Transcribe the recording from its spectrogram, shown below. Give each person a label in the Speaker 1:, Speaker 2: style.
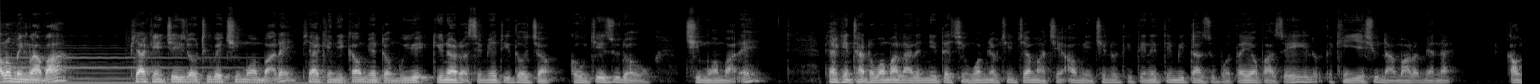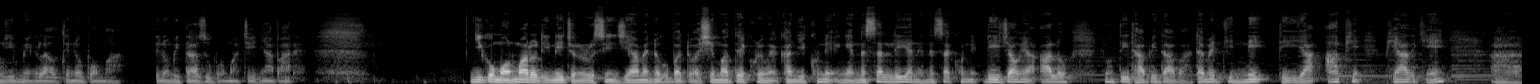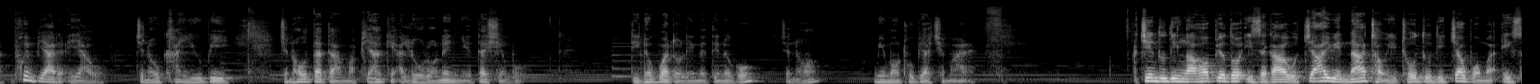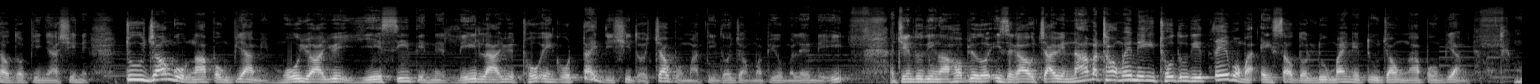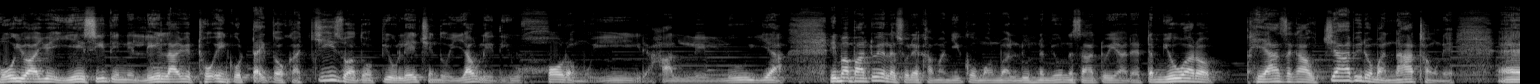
Speaker 1: အားလုံးမင်္ဂလာပါဖျားခင်ကျေးဇူးတော်သူပဲချီးမွမ်းပါတယ်ဖျားခင်ဒီကောင်းမြတ်တော်မူ၍ဂိနာတော်အစီအမြဲတည်သောကြောင့်ဂုံကျေးဇူးတော်ချီးမွမ်းပါတယ်ဖျားခင်ထံတော်မှာလာတဲ့ညီသက်ချင်းဝမ်းမြောက်ခြင်းကြမ်းမှခြင်းအောင်မြင်ခြင်းတို့ဒီတင်းနဲ့တင်းမိသားစုပေါ်တက်ရောက်ပါစေလို့သခင်ယေရှုနာမတော်မြတ်၌ကောင်းကြီးမင်္ဂလာကိုသင်တို့ပေါ်မှာသင်တို့မိသားစုပေါ်မှာကြီးညာပါတယ်ညီကောင်မောင်မတို့ဒီနေ့ကျွန်တော်တို့ဆင်ခြင်ရမယ့်နှုတ်ကပတ်တော်ရှင်မသက်ခရစ်ဝင်အခန်းကြီး9အငယ်24ရက်နဲ့29ဒီအကြောင်းအရာအားလုံးကျွန်တော်သိထားပြီးသားပါဒါပေမဲ့ဒီနေ့ဒီအရာအားဖြင့်ဘုရားသခင် အာဖွင့်ပြတဲ့အရာကိုကျွန်တော်ခံယူပြီးကျွန်တော်တတ်တာမှာဘုရားခင်အလိုတော်နဲ့ညီအသက်ရှင်ဖို့ဒီနှုတ်ကပတ်တော်လေးနဲ့သင်တို့ကိုကျွန်တော်မိမောင်းထိုးပြချင်ပါတယ် အချင်းသူသည်ငါဟောပြောသောဤစကားကိုကြား၍နားထောင်၏ထိုသူသည်ကြောက်ပေါ်မှအိမ်ဆောက်သောပညာရှိနှင့်တူเจ้าကိုငါပုံပြမည်မိုးရွာ၍ရေစီးသည်နှင့်လေးလာ၍ထိုအိမ်ကိုတိုက်သည်ရှိသောကြောက်ပေါ်မှတည်သောကြောင့်မပြိုမလဲနေ၏အချင်းသူသည်ငါဟောပြောသောဤစကားကိုကြား၍နားမထောင်မဲနေ၏ထိုသူသည်သဲပေါ်မှအိမ်ဆောက်သောလူမိုက်နှင့်တူเจ้าငါပုံပြမည်မိုးရွာ၍ရေစီးသည်နှင့်လေးလာ၍ထိုအိမ်ကိုတိုက်သောအခါကြီးစွာသောပြိုလဲခြင်းသို့ရောက်လေသည်ဟုဟောတော်မူ၏တဲ့ဟာလေလုယာဒီမှာဘာတွေ့ရလဲဆိုတဲ့အခါမှာညီကိုမောင်တို့ကလူနှမျိုးနှစား တွေ့ရတယ်တစ်မျိုးကတော့ဖျားစကားကိုကြားပြီးတော့မှနားထောင်တယ်အဲ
